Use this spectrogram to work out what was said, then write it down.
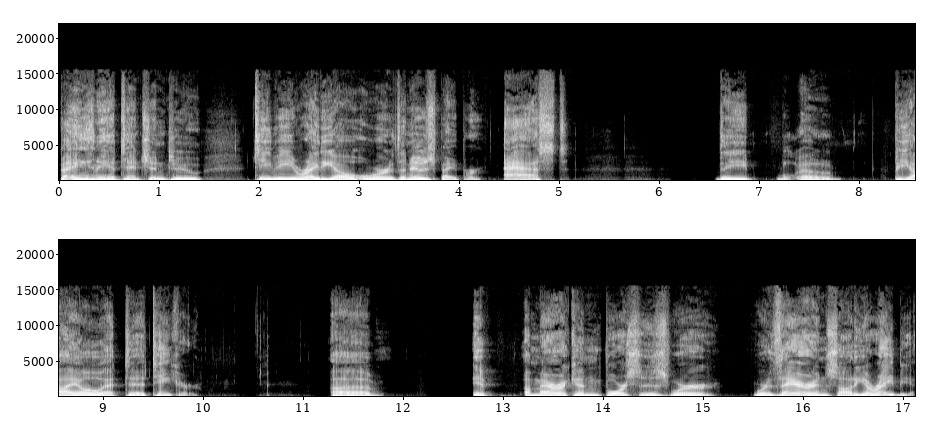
paying any attention to TV, radio, or the newspaper, asked the uh, PIO at uh, Tinker uh, if American forces were were there in Saudi Arabia.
